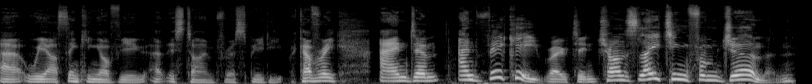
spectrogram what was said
uh, we are thinking of you at this time for a speedy recovery. And um, and Vicky wrote in translating from German.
